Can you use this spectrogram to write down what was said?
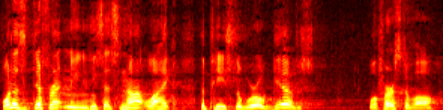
What does different mean? He says it's not like the peace the world gives. Well, first of all,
